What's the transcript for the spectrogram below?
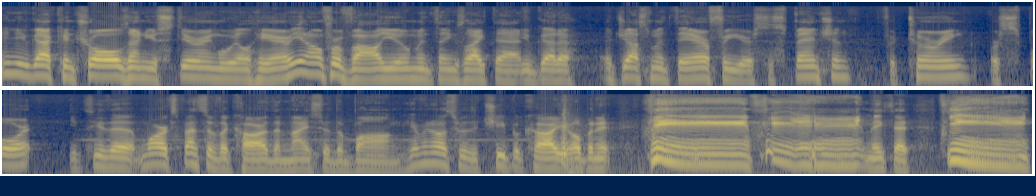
And you've got controls on your steering wheel here, you know, for volume and things like that. You've got an adjustment there for your suspension, for touring or sport. You see, the more expensive the car, the nicer the bong. You ever notice with a cheaper car, you open it, makes that, but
